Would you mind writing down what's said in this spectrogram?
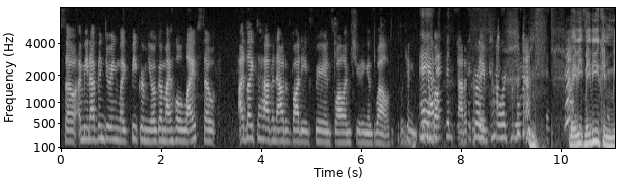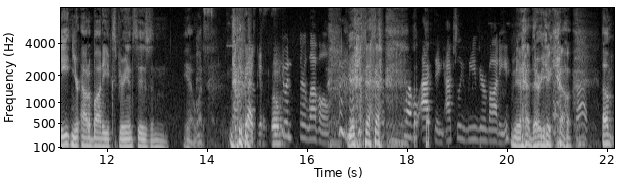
So I mean, I've been doing like Bikram yoga my whole life. So I'd like to have an out of body experience while I'm shooting as well. We can. we Hey, can I've both been do that at the same time. Maybe maybe you can meet in your out of body experiences and yeah, what? You guys get a room. to another level. level acting. Actually, leave your body. Yeah, there you go. Um,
